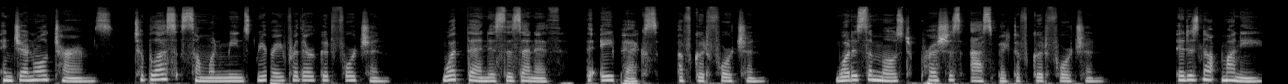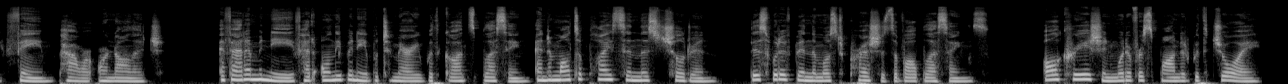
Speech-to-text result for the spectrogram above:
In general terms, to bless someone means to pray for their good fortune. What then is the zenith, the apex of good fortune? What is the most precious aspect of good fortune? It is not money, fame, power, or knowledge. If Adam and Eve had only been able to marry with God's blessing and to multiply sinless children, this would have been the most precious of all blessings. All creation would have responded with joy,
